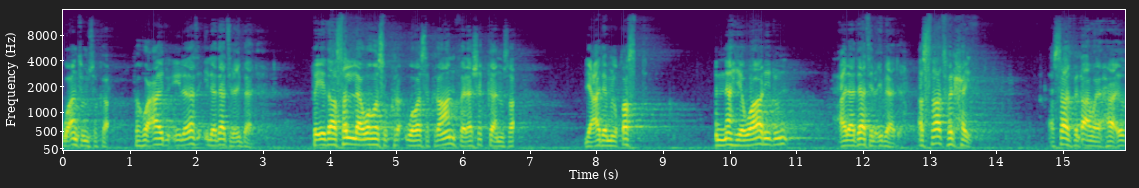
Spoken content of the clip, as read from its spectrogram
وأنتم سكارى. فهو عائد إلى إلى ذات العبادة. فإذا صلى وهو سكر وهو سكران فلا شك أن صلى لعدم القصد. النهي وارد على ذات العبادة. الصلاة في الحيض. الصلاة في القاعة وهي حائض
